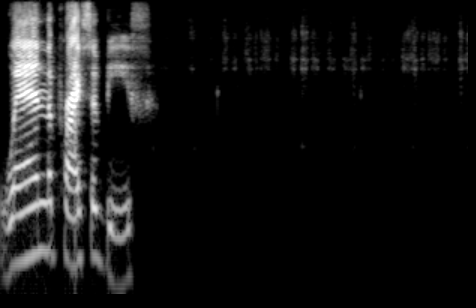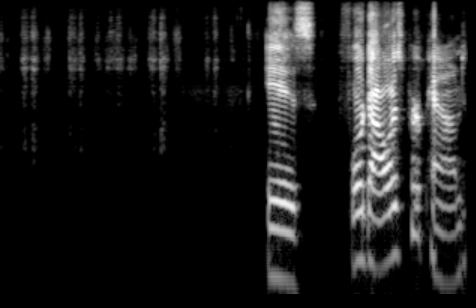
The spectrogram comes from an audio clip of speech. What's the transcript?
when the price of beef is $4 per pound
